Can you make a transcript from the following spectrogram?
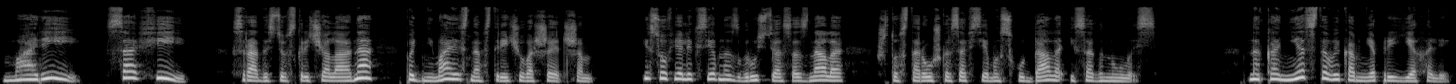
«Мари! Софи!» — с радостью вскричала она, поднимаясь навстречу вошедшим. И Софья Алексеевна с грустью осознала, что старушка совсем исхудала и согнулась. «Наконец-то вы ко мне приехали!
